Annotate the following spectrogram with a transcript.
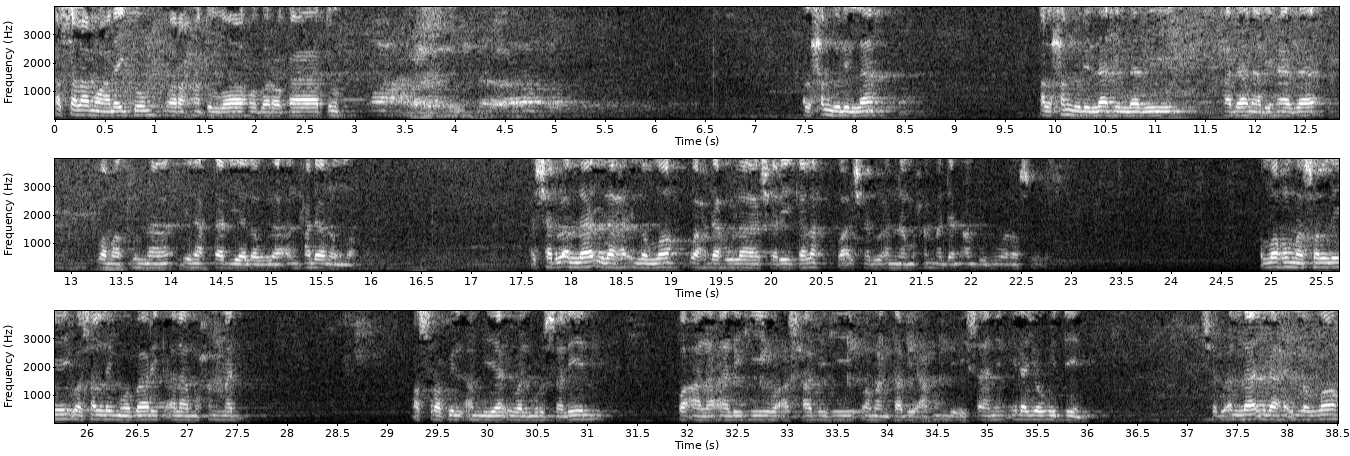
Assalamualaikum warahmatullahi wabarakatuh. Alhamdulillah. Alhamdulillahilladzi hadana li hadza wa ma kunna linahtadiya laula an hadana. Asyhadu an la ilaha illallah wahdahu la syarikalah wa asyhadu anna Muhammadan abduhu wa rasuluh. Allahumma salli wa sallim wa barik ala Muhammad asrafil anbiya wal mursalin wa ala alihi wa ashabihi wa man tabi'ahum bi ihsanin ila yaumiddin. Asyhadu an la ilaha illallah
